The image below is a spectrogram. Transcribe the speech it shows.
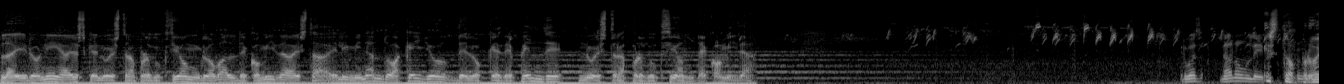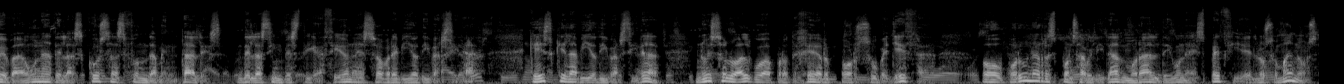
La ironía es que nuestra producción global de comida está eliminando aquello de lo que depende nuestra producción de comida. Esto prueba una de las cosas fundamentales de las investigaciones sobre biodiversidad, que es que la biodiversidad no es solo algo a proteger por su belleza o por una responsabilidad moral de una especie, los humanos,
